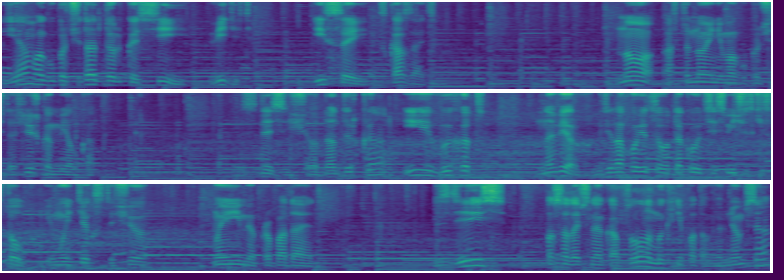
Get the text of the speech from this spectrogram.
Я могу прочитать только «си» – видеть, и «сей» – сказать. Но остальное не могу прочитать, слишком мелко. Здесь еще одна дырка и выход наверх, где находится вот такой вот сейсмический столб. И мой текст еще, мое имя пропадает. Здесь посадочная капсула, мы к ней потом вернемся.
